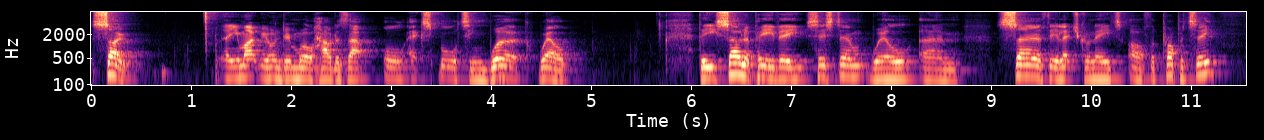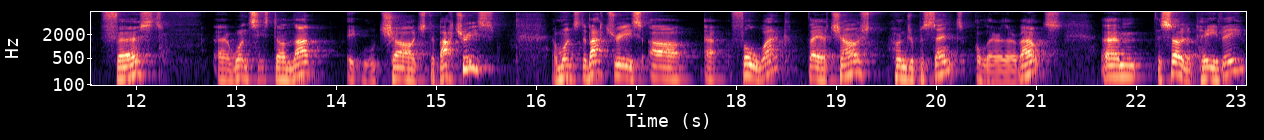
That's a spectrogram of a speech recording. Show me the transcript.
So uh, you might be wondering, well, how does that all exporting work? Well, the solar PV system will um, serve the electrical needs of the property first. Uh, once it's done that, it will charge the batteries. And once the batteries are at full whack, they are charged 100% or there or thereabouts. Um, the solar PV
